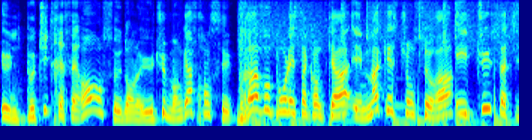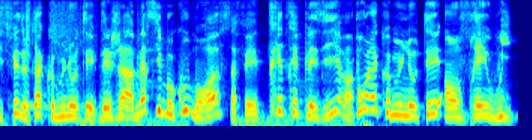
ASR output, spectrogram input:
une petite référence dans le YouTube manga français. Bravo pour les 50k et ma question sera, es-tu satisfait de ta communauté? Déjà, merci beaucoup mon ref, ça fait très très plaisir. Pour la communauté, en vrai oui.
